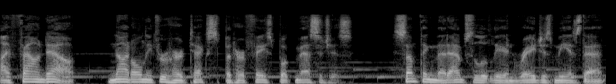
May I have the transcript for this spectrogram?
I found out, not only through her texts but her Facebook messages. Something that absolutely enrages me is that,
